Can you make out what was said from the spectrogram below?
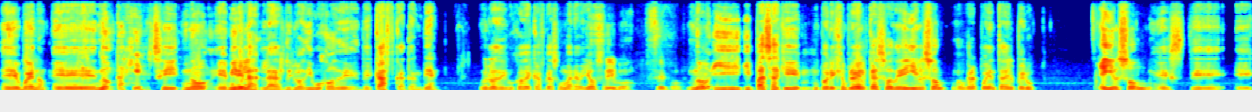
Eh, bueno, eh, no, Contagié. sí, no, eh, miren las- las- los dibujos de, de Kafka también. Uy, los dibujos de Kafka son maravillosos. Sí, po, sí, po. ¿no? Y, y pasa que, por ejemplo, en el caso de Eilson, un gran poeta del Perú, Eilson este, eh,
